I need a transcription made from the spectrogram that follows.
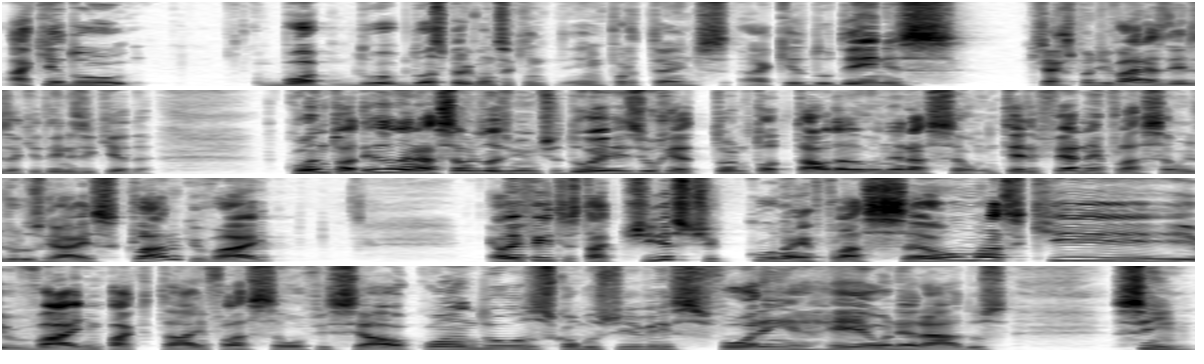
Aqui do Boa, duas perguntas aqui importantes. Aqui do Denis, já respondi várias deles aqui, Denis Iqueda. Quanto à desoneração de 2022 e o retorno total da oneração, interfere na inflação e juros reais? Claro que vai. É um efeito estatístico na inflação, mas que vai impactar a inflação oficial quando os combustíveis forem reonerados. Sim,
